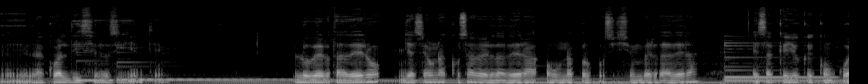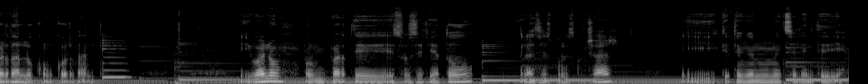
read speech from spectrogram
eh, la cual dice lo siguiente. Lo verdadero, ya sea una cosa verdadera o una proposición verdadera, es aquello que concuerda lo concordante. Y bueno, por mi parte eso sería todo. Gracias por escuchar y que tengan un excelente día.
